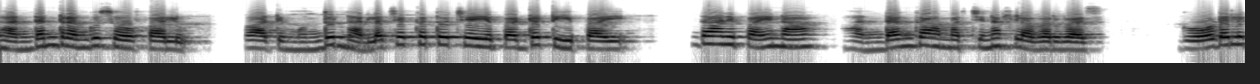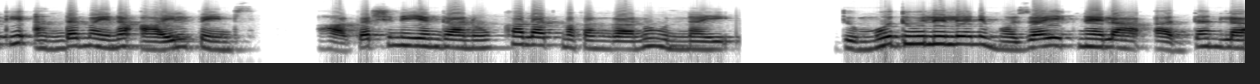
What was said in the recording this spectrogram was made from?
గంధం రంగు సోఫాలు. వాటి ముందు నల్ల చెక్కతో చేయబడ్డ టీపాయి. దానిపైన అందంగా అమర్చిన ఫ్లవర్ వాజ్. గోడలకి అందమైన ఆయిల్ పెయింట్స్. ఆకర్షణీయంగాను కళాత్మకంగాను ఉన్నాయి. దుమ్ము ధూళి లేని మొజాయిక్ నేల అద్దంలా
